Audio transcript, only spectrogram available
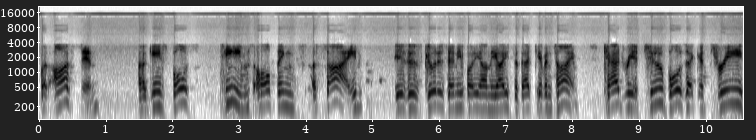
But Auston, against both teams, all things aside, is as good as anybody on the ice at that given time. Kadri at two, Bozak at three,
